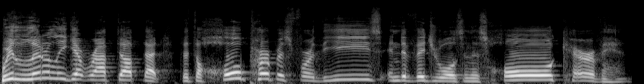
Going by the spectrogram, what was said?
We literally get wrapped up that, that the whole purpose for these individuals in this whole caravan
